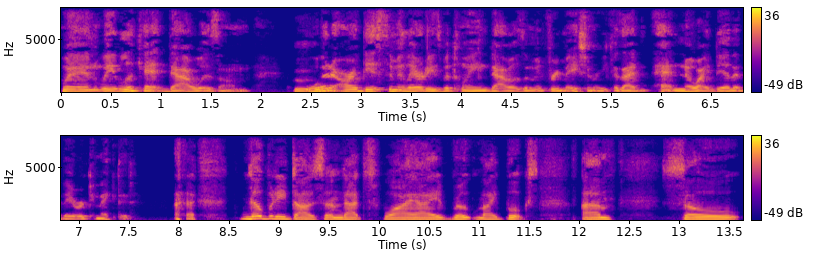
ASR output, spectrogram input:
when we look at Taoism, mm-hmm. what are the similarities between Taoism and Freemasonry? Because I had no idea that they were connected. Nobody does, and that's why I wrote my books. Um, so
